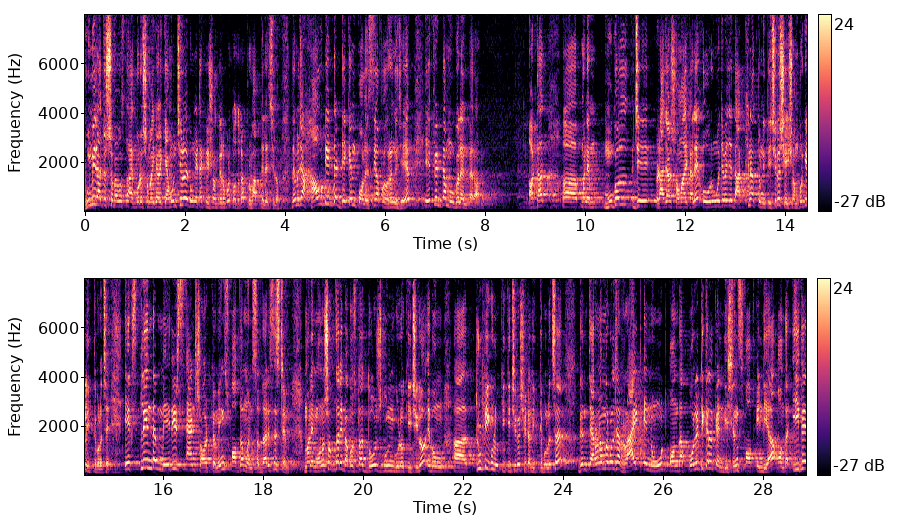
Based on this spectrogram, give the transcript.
ভূমি রাজস্ব ব্যবস্থা আকবরের সময়কালে কেমন ছিল এবং এটা কৃষকদের উপর কতটা প্রভাব ফেলেছিল দেন বলছে how did the Deccan policy of Aurangzeb effect the Mughal empire অর্থাৎ মানে মুঘল যে রাজার সময়কালে ঔরঙ্গজেবের যে দাক্ষিণাত্য নীতি ছিল সেই সম্পর্কে লিখতে বলেছে। Explain the merits and shortcomings of the mansabdari system মানে মনসবদারি ব্যবস্থার দোষ গুণগুলো কী ছিল এবং ত্রুটিগুলো কী কী ছিল সেটা লিখতে বলেছে। দেন তেরো নম্বর বলছে write a note on the political conditions of India on the eve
